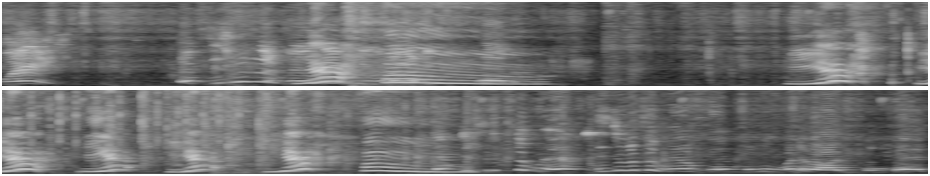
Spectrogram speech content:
away. If this was a real game, you would Yahoo! Yeah, yeah, yeah, yeah, If yahoo! this was a real, this was a real game, then he would have already been dead.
